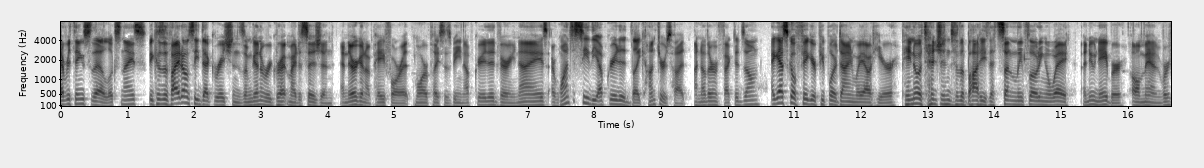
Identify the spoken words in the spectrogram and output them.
everything so that it looks nice. Because if I don't see decorations, I'm gonna regret my decision and they're gonna pay for it. More places being upgraded, very nice. I want to see the upgraded like hunter's hut, another infected zone. I guess go figure people are dying way out here. Pay no attention to the body that's suddenly floating away. A new neighbor. Oh man, we're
